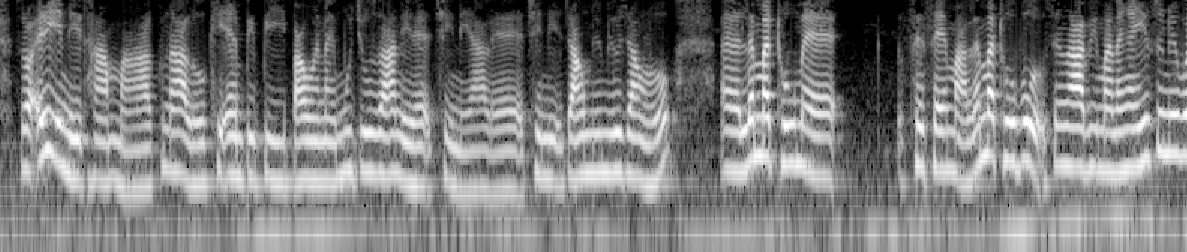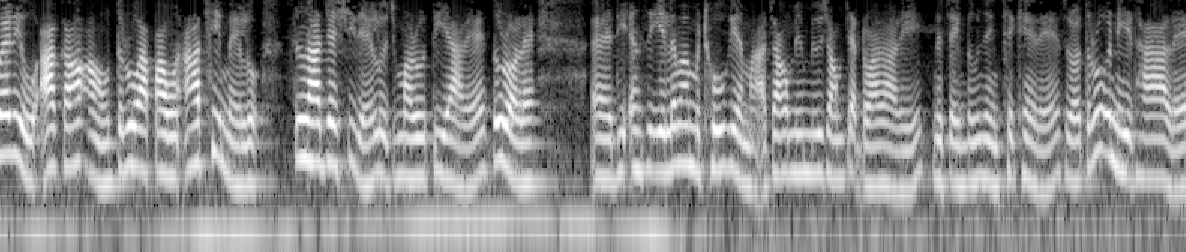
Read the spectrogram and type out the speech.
။အဲဒီအနေအထားမှာအခုနလို KNPP ပါဝင်နိုင်မှုကြိုးစားနေတဲ့အခြေအနေကလဲအခြေအနေအကြောင်းအမျိုးမျိုးကြောင့်လက်မှတ်ထိုးမယ့် ဆဲဆဲမှာလက်မှတ်ထိုးဖို့စဉ်းစားပြီးမှနိုင်ငံရေးဆွေးနွေးပွဲတွေကိုအားကောင်းအောင်သူတို့ကပါဝင်အားဖြည့်မယ်လို့စဉ်းစားချက်ရှိတယ်လို့ကျမတို့သိရတယ်။သို့သော်လဲ NCA လက်မှတ်မထိုးခင်မှာအကြောင်းအမျိုးမျိုးကြောင့်ပျက်သွားတာတွေနှစ်ကြိမ်သုံးကြိမ်ဖြစ်ခဲ့တယ်။သူတို့အနေအထားကလဲ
